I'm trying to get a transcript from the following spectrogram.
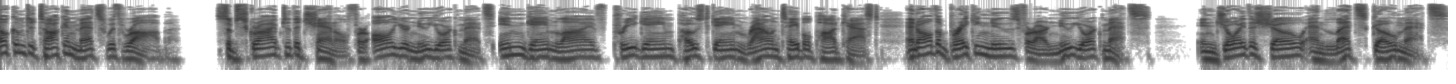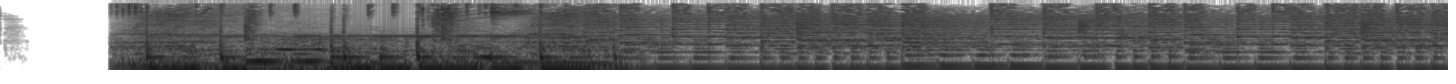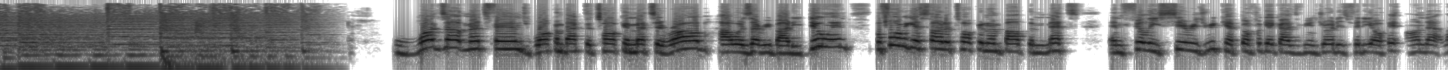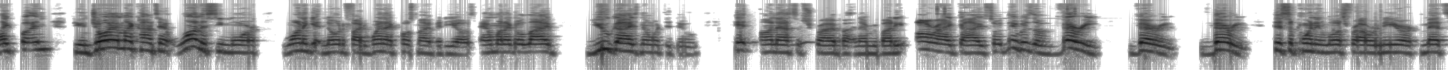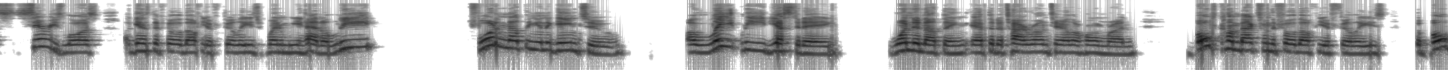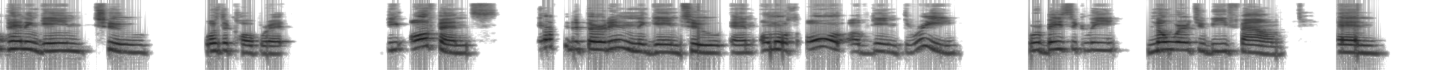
Welcome to Talkin' Mets with Rob. Subscribe to the channel for all your New York Mets in-game live, pre-game, post-game, roundtable podcast, and all the breaking news for our New York Mets. Enjoy the show and let's go Mets. What's up, Mets fans? Welcome back to Talking Mets and Rob. How is everybody doing? Before we get started talking about the Mets and Phillies series recap, don't forget, guys, if you enjoyed this video, hit on that like button. If you enjoy my content, want to see more, want to get notified when I post my videos, and when I go live, you guys know what to do. Hit on that subscribe button, everybody. All right, guys. So there was a very, very, very disappointing loss for our New York Mets series loss against the Philadelphia Phillies when we had a lead four to nothing in the game two, a late lead yesterday, one to nothing after the Tyrone Taylor home run. Both comebacks from the Philadelphia Phillies. The bullpen in game two was the culprit. The offense after the third inning in game two and almost all of game three were basically nowhere to be found. And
